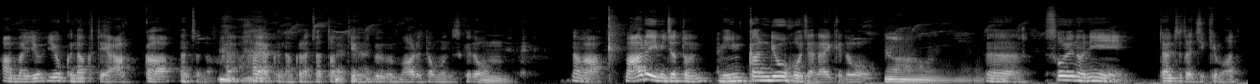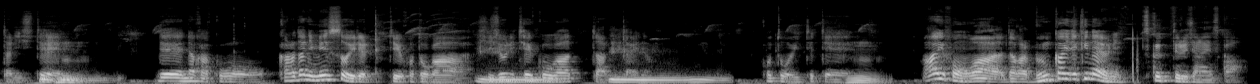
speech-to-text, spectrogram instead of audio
あんまりよ良くなくて悪化、なんつうの、はうんうん早くなくなっちゃったっていう部分もあると思うんですけど、うん。なんか、まあ、ある意味ちょっと民間療法じゃないけど、うん、そういうのに頼ってた時期もあったりして、うんで、なんかこう、体にメスを入れるっていうことが非常に抵抗があったみたいなうんことを言ってて、うん。iPhone はだから分解できないように作ってるじゃないですか。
